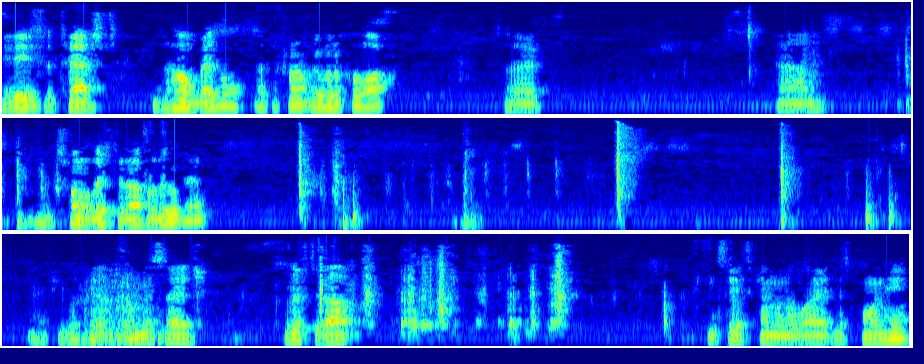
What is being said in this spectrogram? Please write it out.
It is attached to the whole bezel at the front we want to pull off. So um, I just want to lift it up a little bit. If you look at it from this edge, lift it up. You can see it's coming away at this point here.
